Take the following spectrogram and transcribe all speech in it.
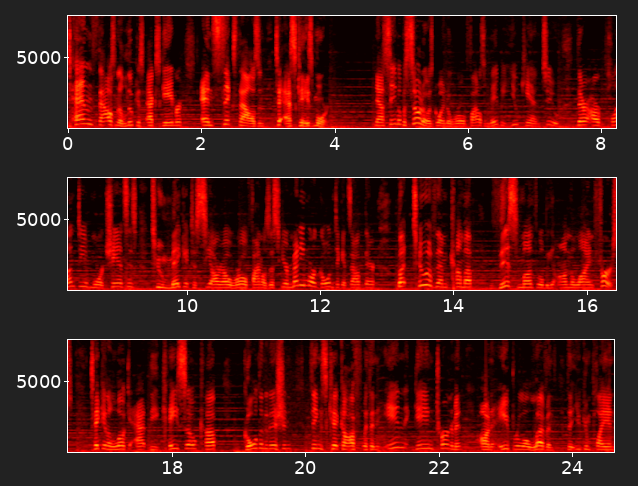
10,000 to Lucas X Gamer, and 6,000 to SK's Morgan. Now, Sema Basoto is going to World Finals, and maybe you can too. There are plenty of more chances to make it to CRL World Finals this year. Many more golden tickets out there, but two of them come up this month will be on the line first. Taking a look at the Queso Cup Golden Edition, things kick off with an in game tournament on April 11th that you can play in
